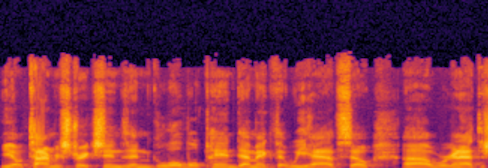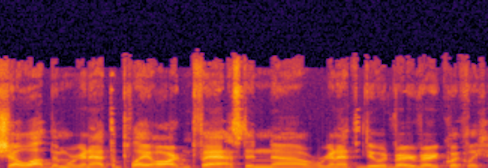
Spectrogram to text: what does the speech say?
you know, time restrictions and global pandemic that we have. So uh, we're going to have to show up, and we're going to have to play hard and fast, and uh, we're going to have to do it very, very quickly.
